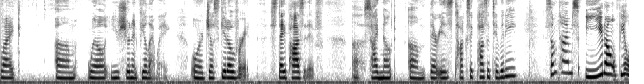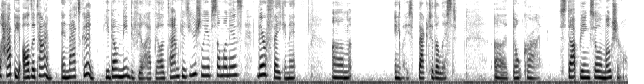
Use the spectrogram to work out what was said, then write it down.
Like, um, well, you shouldn't feel that way, or just get over it, stay positive. Uh, side note, um, there is toxic positivity. Sometimes you don't feel happy all the time, and that's good. You don't need to feel happy all the time because usually, if someone is, they're faking it. Um, anyways, back to the list. Uh, don't cry. Stop being so emotional.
